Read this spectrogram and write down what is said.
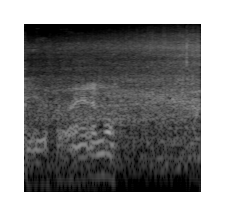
Beautiful animal.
